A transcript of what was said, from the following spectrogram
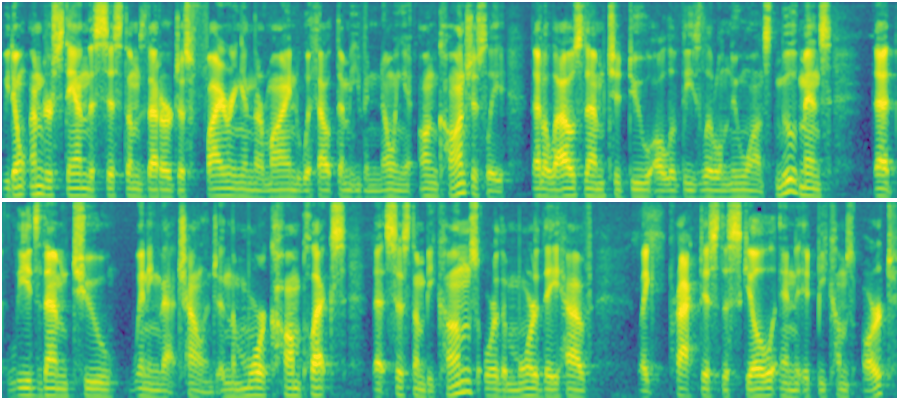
we don't understand the systems that are just firing in their mind without them even knowing it unconsciously that allows them to do all of these little nuanced movements that leads them to winning that challenge and the more complex that system becomes or the more they have like practiced the skill and it becomes art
